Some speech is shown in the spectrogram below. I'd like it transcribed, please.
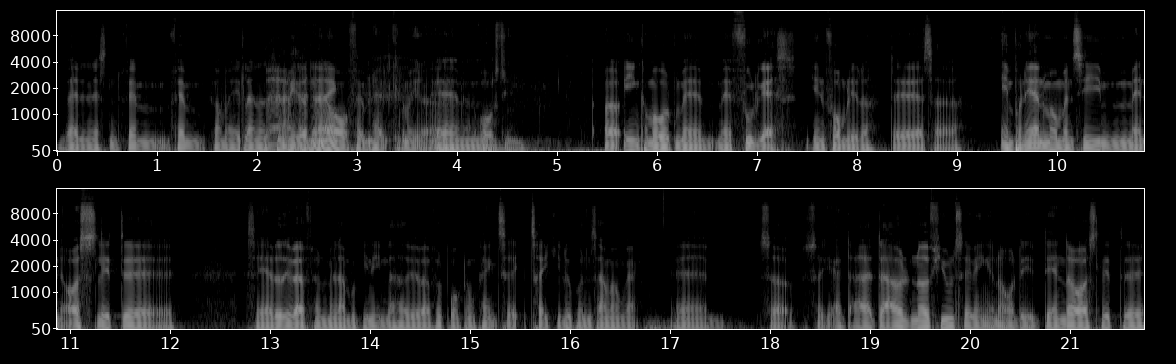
hvad er det næsten 5, 5, et eller andet kilometer. Den er over 5,5 kilometer øhm, årstiden og 1,8 med, med fuld gas i en Formel 1'er. Det er altså imponerende, må man sige, men også lidt... Øh, altså jeg ved i hvert fald, med Lamborghini, der havde vi i hvert fald brugt omkring 3, 3 kilo på den samme omgang. Øh, så, så ja, der der er jo noget fuel saving over det. Det ændrer også lidt... Øh,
